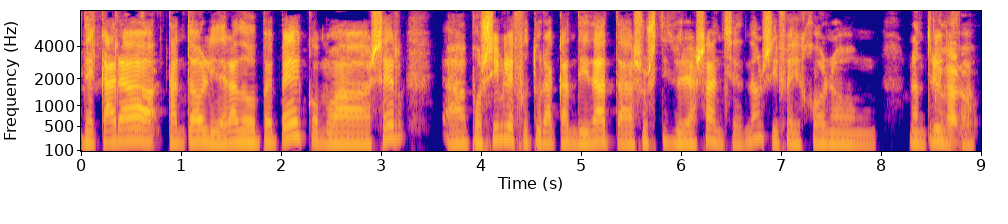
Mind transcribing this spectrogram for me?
de cara tanto ao liderado do PP como a ser a posible futura candidata a sustituir a Sánchez, non? Si Feijó non, triunfa. Claro.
